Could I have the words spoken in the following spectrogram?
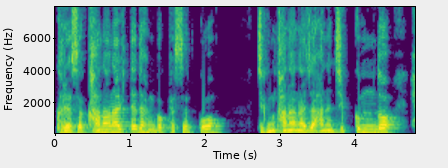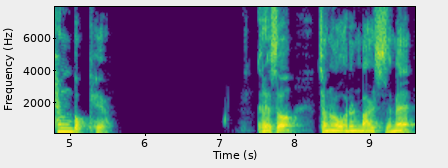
그래서 가난할 때도 행복했었고 지금 가난하지 않은 지금도 행복해요. 그래서 저는 오늘 말씀에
